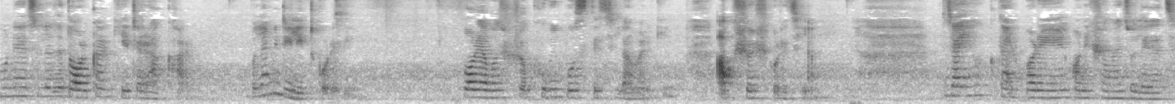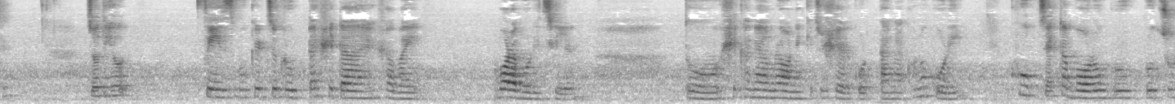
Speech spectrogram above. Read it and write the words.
মনে হয়েছিল যে দরকার কি এটা রাখার বলে আমি ডিলিট করে দিই। পরে অবশ্য খুবই পস্তেছিলাম আর কি, আফসোস করেছিলাম। যাই হোক, তারপরে অনেক সময় চলে গেছে। যদিও ফেসবুকের যে গ্রুপটা, সেটা সবাই বরাবরই ছিলেন। তো সেখানে আমরা অনেক কিছু শেয়ার করতাম এখনও করি। খুব যে একটা বড় গ্রুপ প্রচুর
